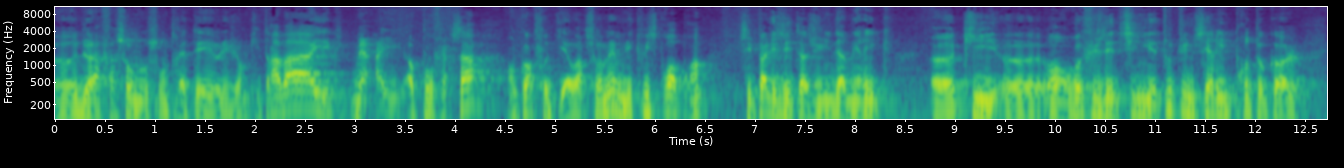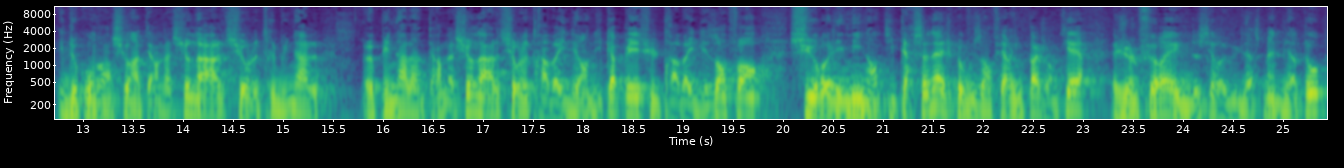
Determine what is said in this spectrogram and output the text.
Euh, de la façon dont sont traités euh, les gens qui travaillent. Mais euh, pour faire ça, encore faut-il avoir soi-même les cuisses propres. Hein. C'est pas les États-Unis d'Amérique qui ont refusé de signer toute une série de protocoles et de conventions internationales sur le tribunal euh, pénal international, sur le travail des handicapés, sur le travail des enfants, sur les mines antipersonnelles. Je peux vous en faire une page entière, et je le ferai une de ces revues de la semaine bientôt,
